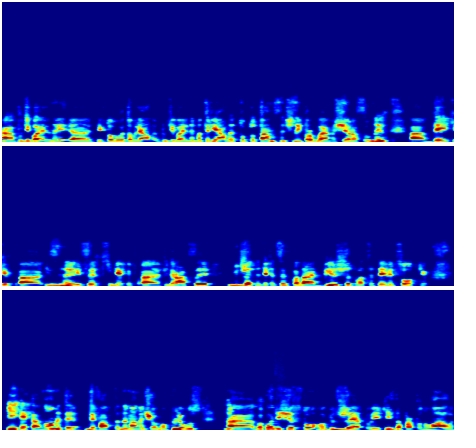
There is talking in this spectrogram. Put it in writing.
е, будівельні, е, ті, хто виготовляли будівельні матеріали, тобто там значні проблеми. Ще раз у них е, в деяких із них із цих суб'єктів федерації бюджетний дефіцит складає більше 20%. І економити де-факто нема на чому. Плюс, виходячи з того бюджету, який запропонували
